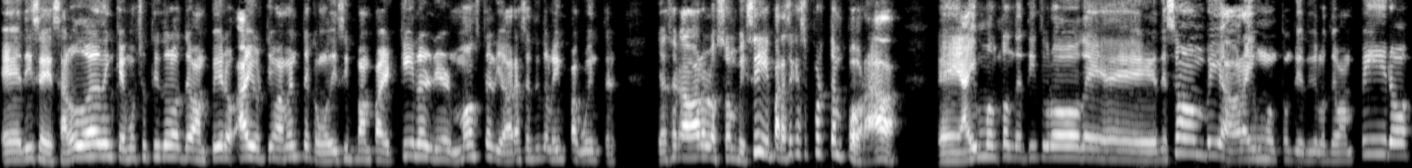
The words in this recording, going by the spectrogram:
Eh, dice, saludo Edwin, que muchos títulos de vampiros hay últimamente, como dice Vampire Killer, Little Monster y ahora ese título Impact Winter. Ya se acabaron los zombies. Sí, parece que eso es por temporada. Eh, hay un montón de títulos de, de zombies, ahora hay un montón de títulos de vampiros.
